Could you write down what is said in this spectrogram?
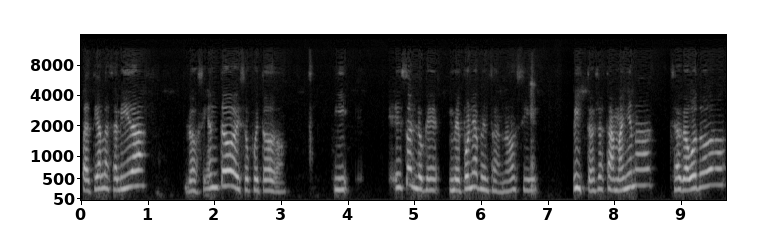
patear la salida, lo siento, eso fue todo. Y eso es lo que me pone a pensar, ¿no? Si, listo, ya está, mañana se acabó todo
